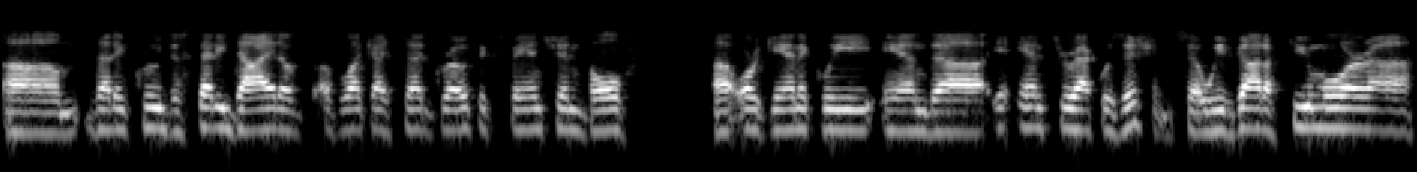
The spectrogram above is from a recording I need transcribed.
um, that includes a steady diet of, of, like I said, growth expansion, both uh, organically and uh, and through acquisition. So we've got a few more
